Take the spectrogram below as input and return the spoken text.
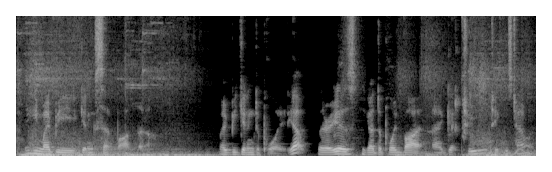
I think he might be getting sent bot though. Might be getting deployed. Yep, there he is. He got deployed bot. I get to take this talent.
